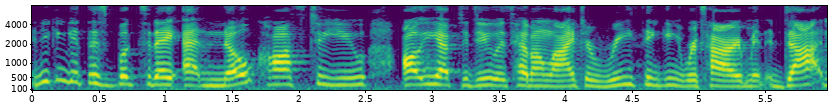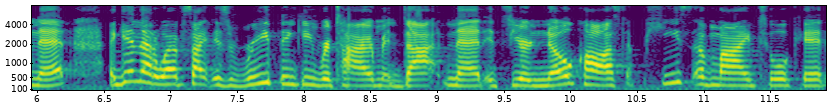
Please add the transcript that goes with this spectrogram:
and you can get this book today at no cost to you. All you have to do is head online to rethinkingretirement.net. Again, that website is rethinkingretirement.net. It's your no cost peace of mind toolkit. And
